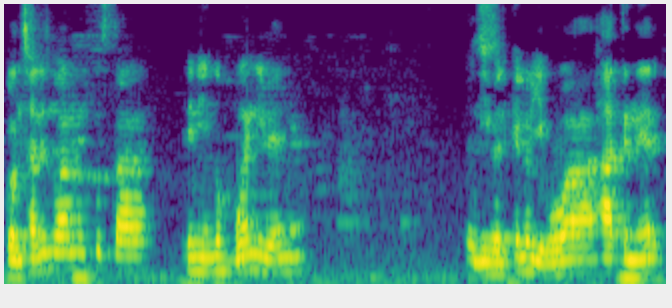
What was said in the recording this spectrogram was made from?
González nuevamente está teniendo buen nivel, ¿eh? El nivel que lo llevó a, a tener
